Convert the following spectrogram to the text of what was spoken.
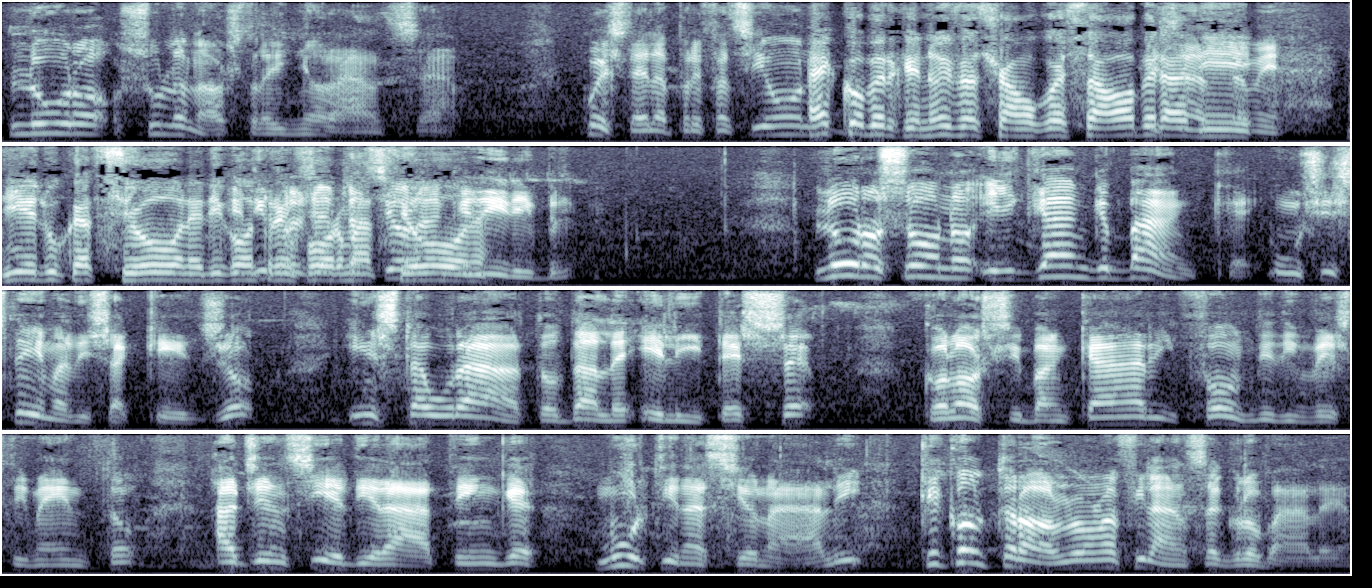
loro sulla nostra ignoranza. Questa è la prefazione. Ecco perché noi facciamo questa opera di, di, educazione, di e controinformazione. Di, di libri. Loro sono il Gang Bank, un sistema di saccheggio instaurato dalle elites, colossi bancari, fondi di investimento, agenzie di rating, multinazionali che controllano la finanza globale.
